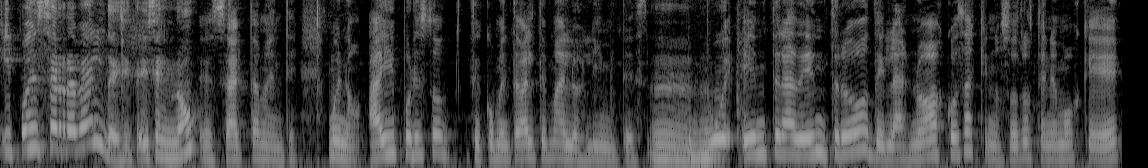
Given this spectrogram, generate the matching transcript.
y pueden ser rebeldes y te dicen no? Exactamente. Bueno, ahí por eso te comentaba el tema de los límites. Entra dentro de las nuevas cosas que nosotros tenemos que,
